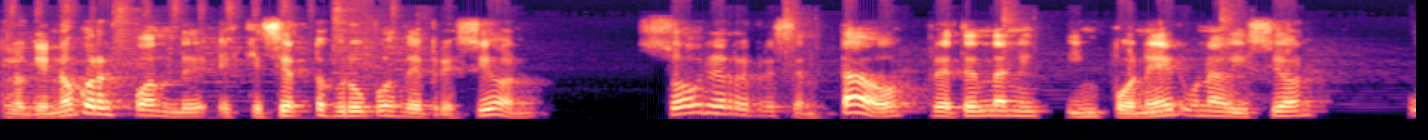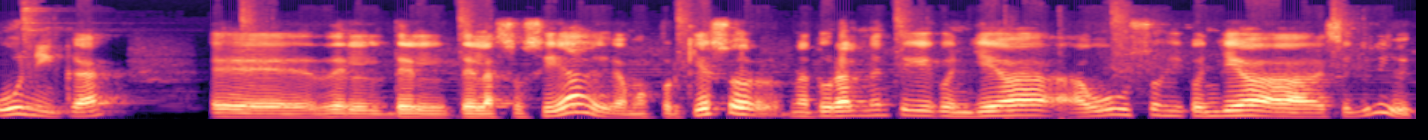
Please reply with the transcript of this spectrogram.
Lo que no corresponde es que ciertos grupos de presión sobre representados pretendan imponer una visión única eh, de la sociedad, digamos, porque eso naturalmente que conlleva abusos y conlleva desequilibrio.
